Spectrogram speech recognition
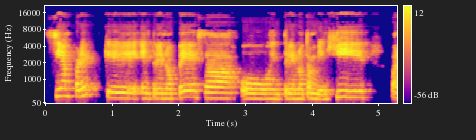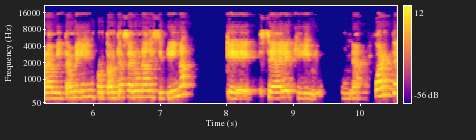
siempre que entreno pesas o entreno también HIIT, para mí también es importante hacer una disciplina que sea el equilibrio, una fuerte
